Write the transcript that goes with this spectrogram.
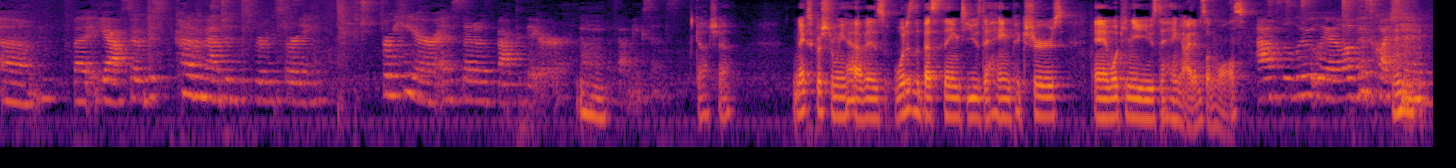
Um, but yeah, so just kind of imagine this room starting from here instead of back there, um, if that makes sense. Gotcha. Next question we have is what is the best thing to use to hang pictures and what can you use to hang items on walls? Absolutely, I love this question.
